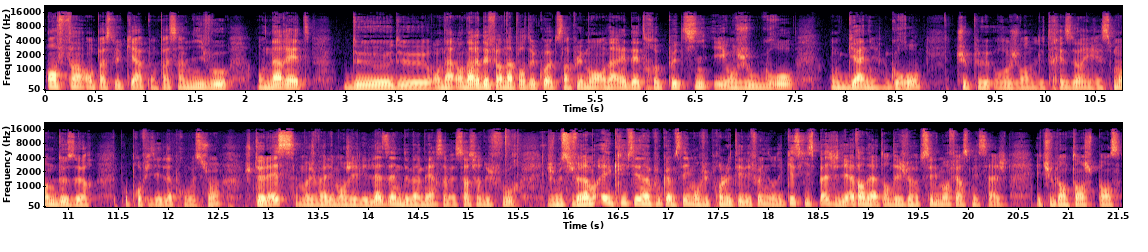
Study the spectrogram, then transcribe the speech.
enfin on passe le cap, on passe un niveau, on arrête de, de on, on arrête de faire n'importe quoi tout simplement, on arrête d'être petit et on joue gros, on gagne gros tu peux rejoindre le trésor. Il reste moins de deux heures pour profiter de la promotion. Je te laisse. Moi, je vais aller manger les lasagnes de ma mère. Ça va sortir du four. Je me suis vraiment éclipsé d'un coup comme ça. Ils m'ont vu prendre le téléphone. Ils ont dit Qu'est-ce qui se passe? J'ai dit Attendez, attendez, je dois absolument faire ce message. Et tu l'entends, je pense.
